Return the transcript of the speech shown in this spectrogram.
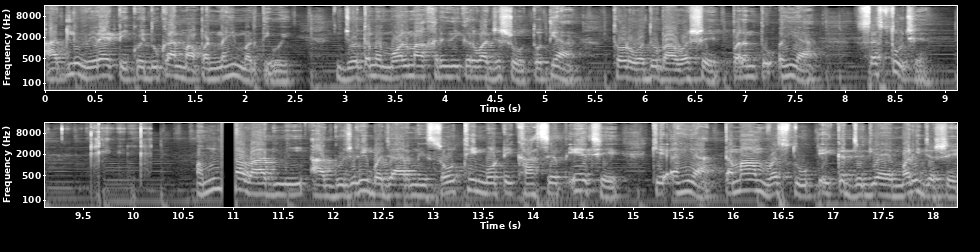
આટલી વેરાયટી કોઈ દુકાનમાં પણ નહીં મળતી હોય. જો તમે મોલમાં ખરીદી કરવા જશો તો ત્યાં થોડો વધુ ભાવ હશે, પરંતુ અહીંયા સસ્તું છે. અમદાવાદની આ ગુજરી બજારની સૌથી મોટી ખાસિયત એ છે કે અહીંયા તમામ વસ્તુ એક જ જગ્યાએ મળી જશે.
